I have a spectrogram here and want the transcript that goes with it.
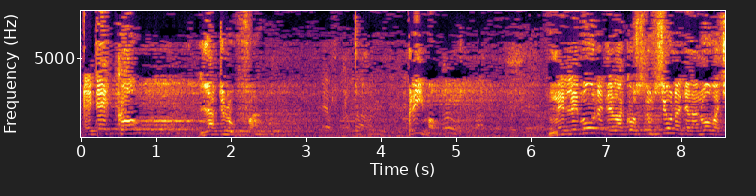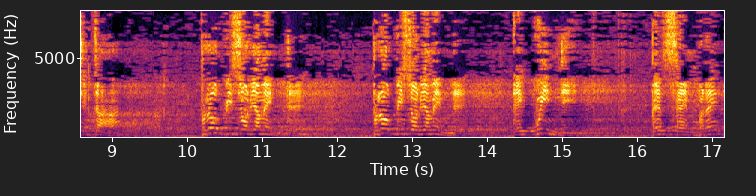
Ed ecco la truffa. Primo, nelle more della costruzione della nuova città, provvisoriamente, provvisoriamente e quindi per sempre,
